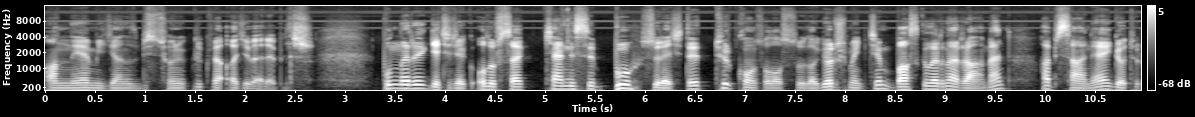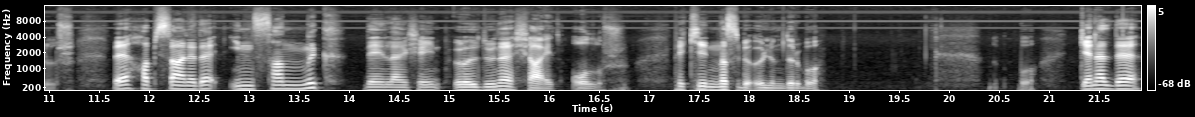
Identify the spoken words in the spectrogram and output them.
anlayamayacağınız bir sönüklük ve acı verebilir. Bunları geçecek olursak kendisi bu süreçte Türk konsolosluğuyla görüşmek için baskılarına rağmen hapishaneye götürülür. Ve hapishanede insanlık denilen şeyin öldüğüne şahit olur. Peki nasıl bir ölümdür bu? Bu. Genelde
